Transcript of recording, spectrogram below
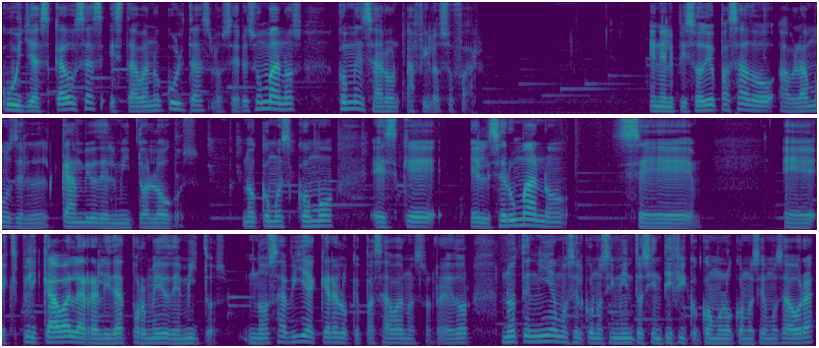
cuyas causas estaban ocultas, los seres humanos comenzaron a filosofar. En el episodio pasado hablamos del cambio del mito a logos, ¿no? Cómo es, cómo es que el ser humano se eh, explicaba la realidad por medio de mitos. No sabía qué era lo que pasaba a nuestro alrededor. No teníamos el conocimiento científico como lo conocemos ahora,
